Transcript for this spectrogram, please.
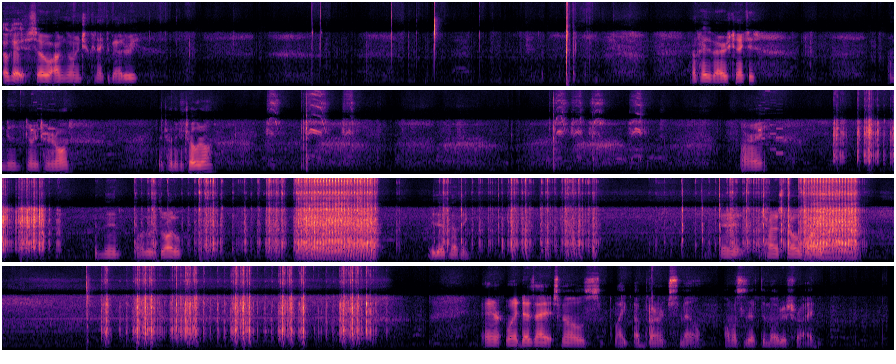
Okay, so I'm going to connect the battery. Okay, the battery's connected. I'm gonna, going to turn it on. And turn the controller on. Alright. And then I'll go to throttle. It does nothing. And it kind of smells like And when it does that, it smells like a burnt smell, almost as if the motor's fried.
